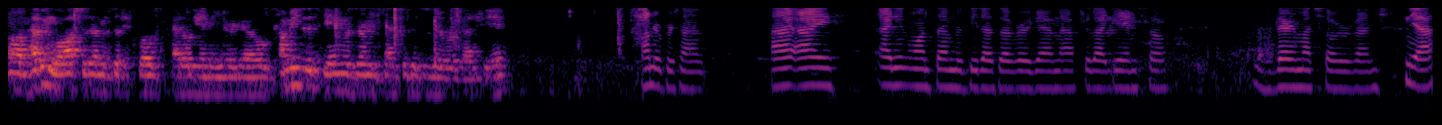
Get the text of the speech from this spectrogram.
Um, having lost to them in such a close title game a year ago, coming to this game, was there any sense that this was a revenge game? Hundred percent. I, I I didn't want them to beat us ever again after that game, so it was very much so revenge. Yeah,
